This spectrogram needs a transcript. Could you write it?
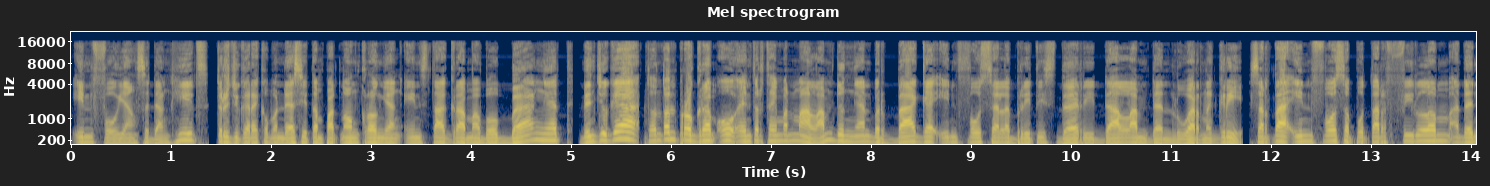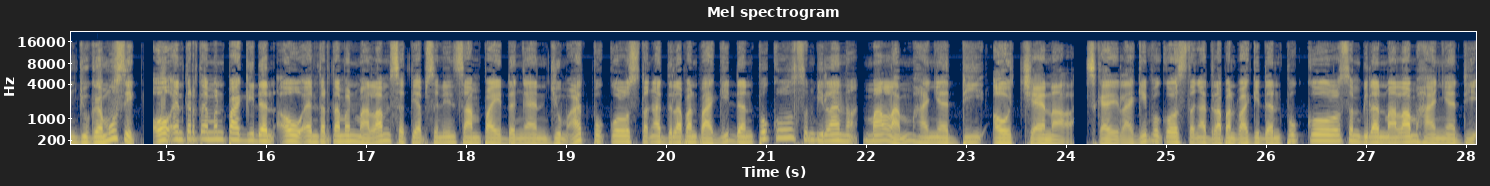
info yang sedang hits, terus juga rekomendasi tempat nongkrong yang instagramable banget. Dan juga tonton program O Entertainment Malam dengan berbagai info selebritis dari dalam dan luar negeri. Serta info seputar film dan juga musik. O Entertainment Pagi dan O Entertainment Malam setiap Senin sampai dengan Jumat pukul setengah delapan pagi dan pukul sembilan malam hanya di O Channel. Sekali lagi pukul setengah delapan pagi dan pukul sembilan malam hanya di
